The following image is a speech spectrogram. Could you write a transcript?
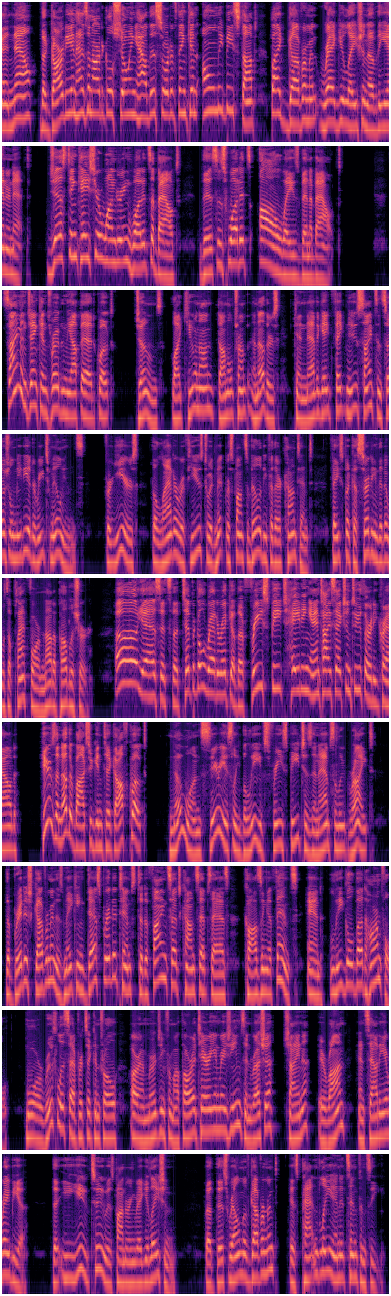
And now, The Guardian has an article showing how this sort of thing can only be stopped by government regulation of the internet. Just in case you're wondering what it's about, this is what it's always been about. Simon Jenkins wrote in the op-ed, quote, Jones, like QAnon, Donald Trump, and others, can navigate fake news sites and social media to reach millions. For years, the latter refused to admit responsibility for their content, Facebook asserting that it was a platform, not a publisher. Oh yes, it's the typical rhetoric of the free speech hating anti-section 230 crowd. Here's another box you can tick off, quote, No one seriously believes free speech is an absolute right. The British government is making desperate attempts to define such concepts as causing offense and legal but harmful. More ruthless efforts at control are emerging from authoritarian regimes in Russia, China, Iran, and Saudi Arabia. The EU too is pondering regulation. But this realm of government is patently in its infancy.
